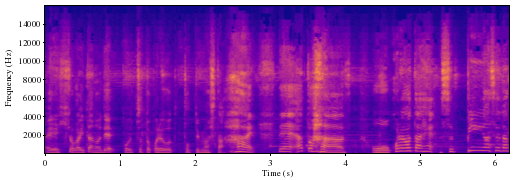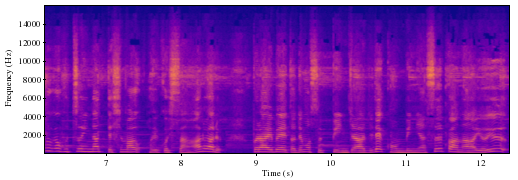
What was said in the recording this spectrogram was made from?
えー、人がいたので、こう、ちょっとこれを撮ってみました。はい。で、あとは、おこれは大変。すっぴん汗だくが普通になってしまう保育士さんあるある。プライベートでもすっぴんジャージでコンビニやスーパーなら余裕。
